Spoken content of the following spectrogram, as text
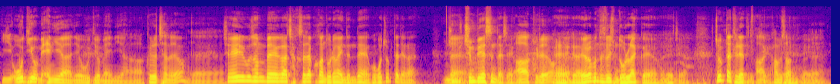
이 오디오 매니아 아니에요 오디오 매니아 그렇잖아요. 예. 제1구 선배가 작사 작곡한 노래가 있는데 그거 좀 이따 내가 네. 준비, 했습니다 제가. 아 그래요? 예, 네. 그러니까 여러분들 들으시면 놀랄 거예요. 그래서 제가 좀 이따 들려드릴게요. 아 감사합니다. 예, 예. 예.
